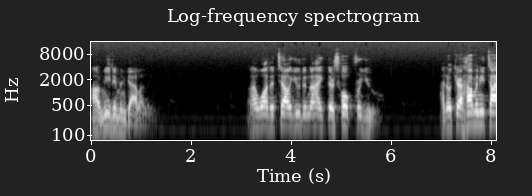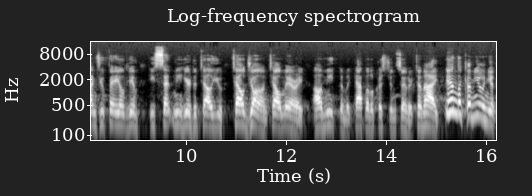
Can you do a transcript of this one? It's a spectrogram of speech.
I'll meet him in Galilee. I want to tell you tonight there's hope for you. I don't care how many times you failed him. He sent me here to tell you. Tell John, tell Mary. I'll meet them at Capital Christian Center tonight in the communion.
